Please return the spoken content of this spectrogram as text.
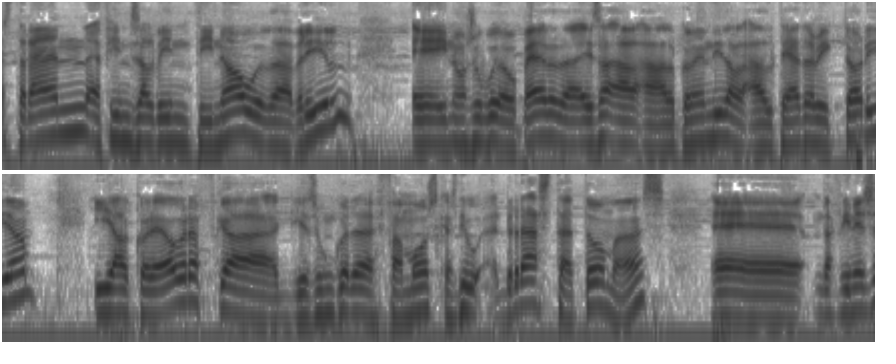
estaran fins al 29 d'abril eh, i no us ho podeu perdre. És el, el, com hem dit, el Teatre Victòria i el coreògraf que, que és un coreògraf famós que es diu Rasta Thomas eh, defineix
